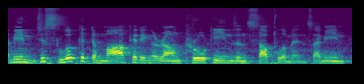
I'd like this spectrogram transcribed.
I mean, just look at the marketing around proteins and supplements. I mean,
